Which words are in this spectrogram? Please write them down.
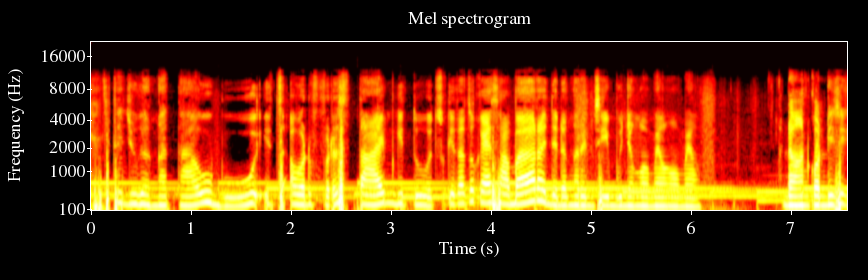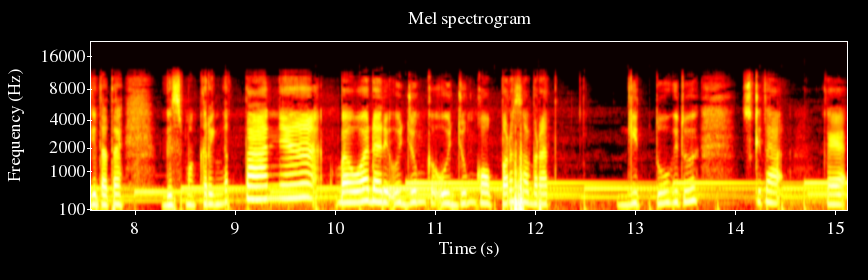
ya kita juga nggak tahu bu. It's our first time gitu. Terus kita tuh kayak sabar aja dengerin si ibunya ngomel-ngomel. Dengan kondisi kita teh ges keringetannya bawa dari ujung ke ujung koper seberat gitu gitu. Terus kita kayak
